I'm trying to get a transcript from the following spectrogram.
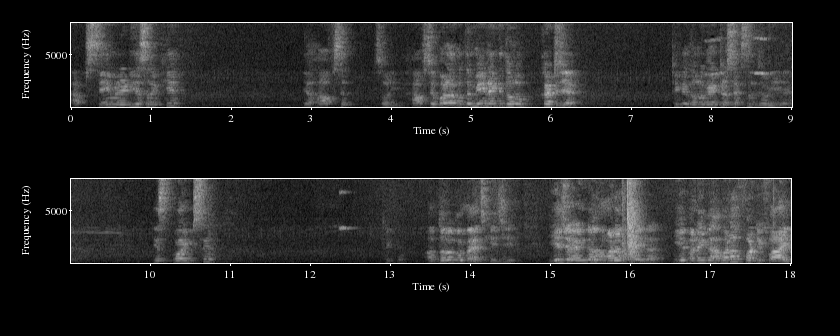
आप सेम रेडियस रखिए। या हाफ़ से सॉरी हाफ़ से बड़ा मतलब मेन है कि दोनों कट जाए। ठीक है, दोनों का इंटरसेक्शन जोड़ी है। इस पॉइंट से, ठीक है, अब दोनों को मैच कीजिए। ये जो एंगल हमारा बनेगा ये बनेगा हमारा 45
